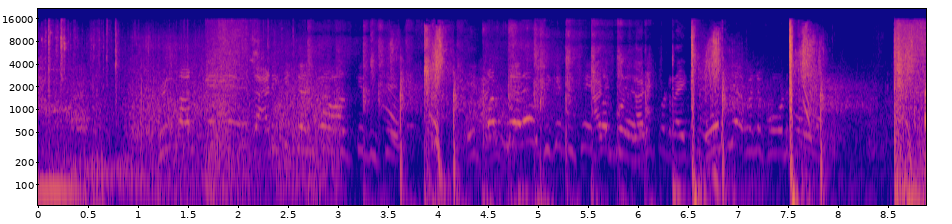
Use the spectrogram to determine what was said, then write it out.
फिर मार के ये गाड़ी की चल रहा है उसके पीछे एक और प्लेयर है उसी के पीछे एक गाड़ी और को प्लेयर गाड़ी को राइट में फोड़ दिया मैंने फोड़ दिया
